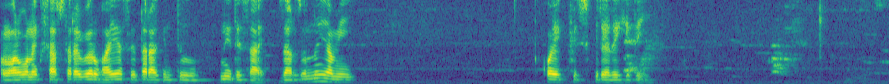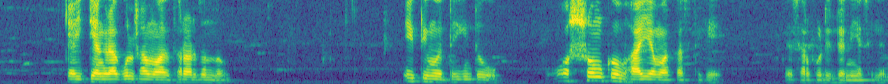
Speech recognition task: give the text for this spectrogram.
আমার অনেক সাবস্ক্রাইবার ভাই আছে, তারা কিন্তু নিতে চায়। যার জন্যই আমি কয়েক পিস করে রেখে দিই। এই ট্যাংরা গুলশা মাছ ধরার জন্য ইতিমধ্যে কিন্তু অসংখ্য ভাই আমার কাছ থেকে এসআর ফোর্টিটা নিয়েছিলেন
